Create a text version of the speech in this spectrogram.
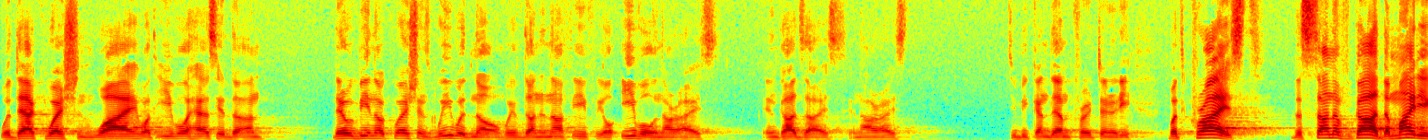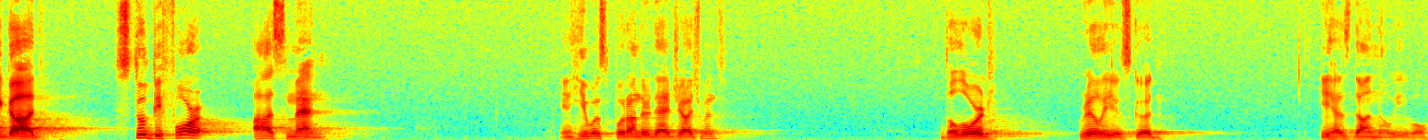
with that question, why, what evil has he done, there would be no questions. We would know we've done enough evil, evil in our eyes, in God's eyes, in our eyes, to be condemned for eternity. But Christ, the Son of God, the mighty God, stood before us men. And he was put under that judgment. The Lord really is good. He has done no evil.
